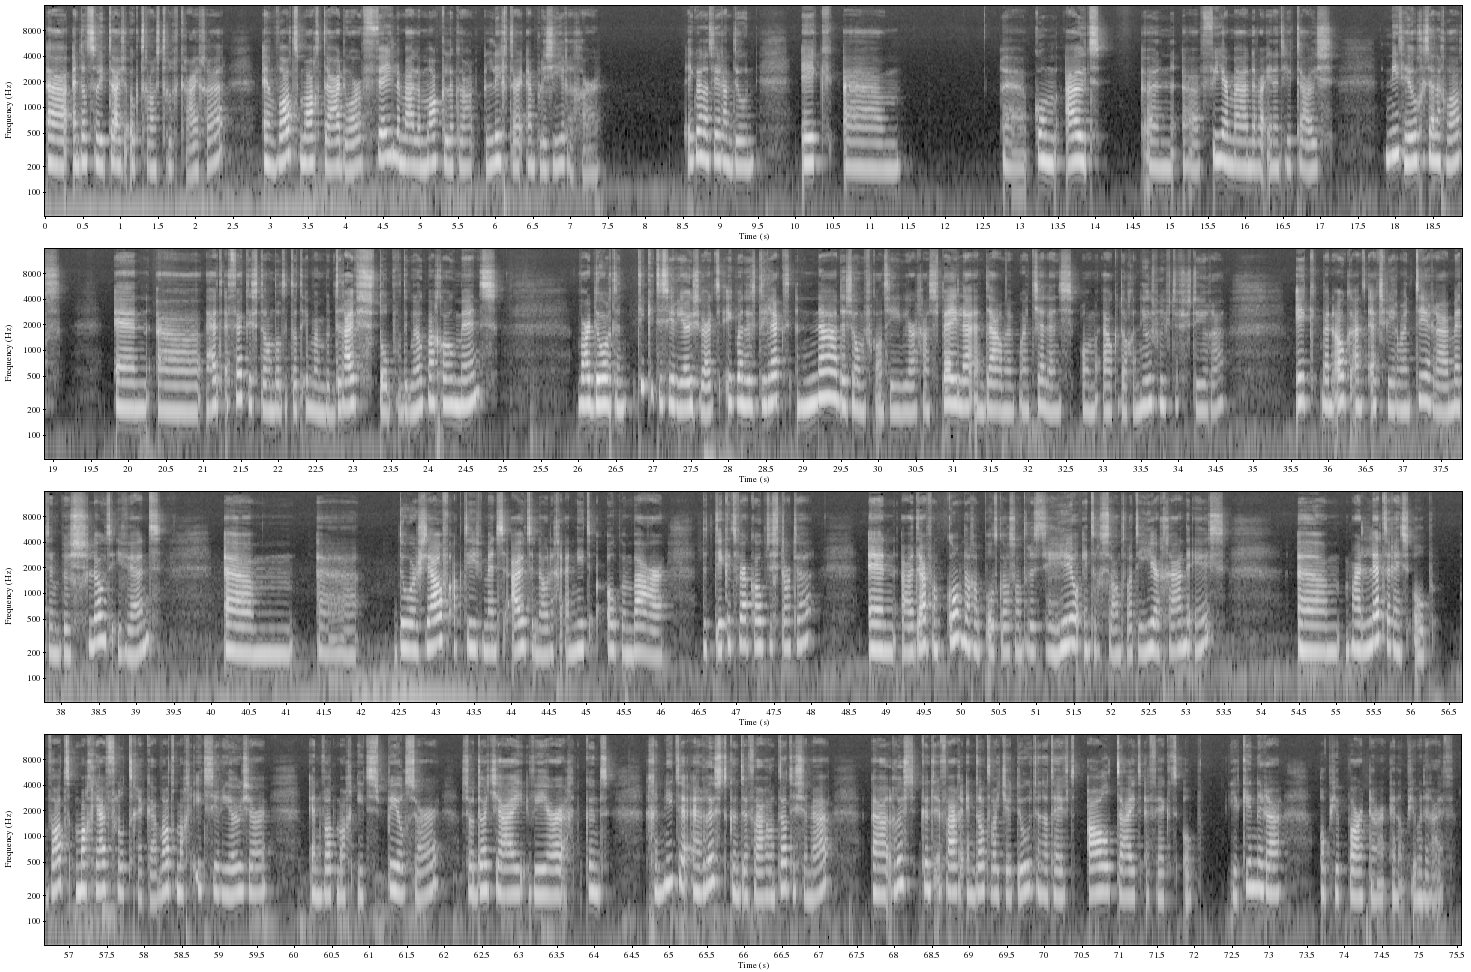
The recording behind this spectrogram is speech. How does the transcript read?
Uh, en dat zul je thuis ook trouwens terugkrijgen. En wat mag daardoor vele malen makkelijker, lichter en plezieriger? Ik ben dat weer aan het doen. Ik um, uh, kom uit een uh, vier maanden waarin het hier thuis niet heel gezellig was. En uh, het effect is dan dat ik dat in mijn bedrijf stop, want ik ben ook maar gewoon mens. Waardoor het een tikje te serieus werd. Ik ben dus direct na de zomervakantie weer gaan spelen. En daarom heb ik mijn challenge om elke dag een nieuwsbrief te versturen. Ik ben ook aan het experimenteren met een besloten event. Um, door zelf actief mensen uit te nodigen en niet openbaar de ticketverkoop te starten. En uh, daarvan komt nog een podcast, want er is heel interessant wat hier gaande is. Um, maar let er eens op. Wat mag jij vlot trekken? Wat mag iets serieuzer? en wat mag iets speelser, zodat jij weer kunt genieten en rust kunt ervaren. Want dat is hem, hè? Uh, rust kunt ervaren in dat wat je doet. En dat heeft altijd effect op je kinderen, op je partner en op je bedrijf.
